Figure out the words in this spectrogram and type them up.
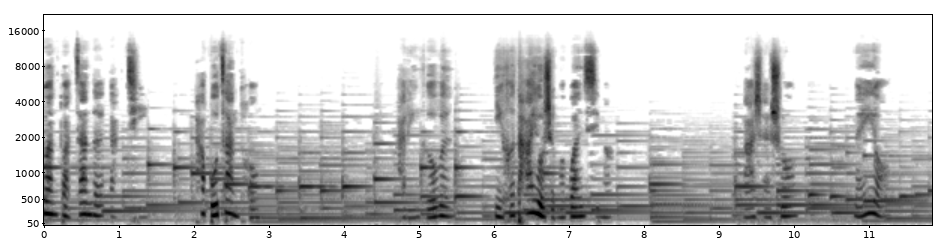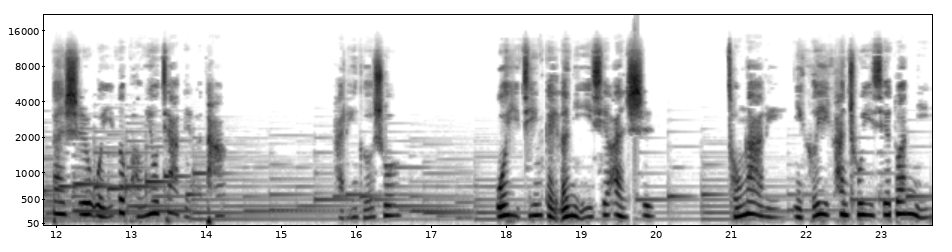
段短暂的感情，他不赞同。”海灵格问：“你和他有什么关系吗？”玛莎说：“没有。”但是我一个朋友嫁给了他。海灵格说：“我已经给了你一些暗示，从那里你可以看出一些端倪。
